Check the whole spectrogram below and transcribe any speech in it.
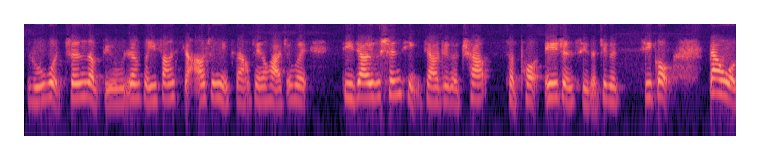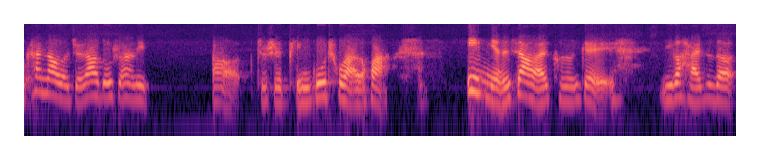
如果真的，比如任何一方想要申请抚养费的话，就会递交一个申请，叫这个 Child Support Agency 的这个机构。但我看到的绝大多数案例，呃，就是评估出来的话，一年下来可能给一个孩子的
